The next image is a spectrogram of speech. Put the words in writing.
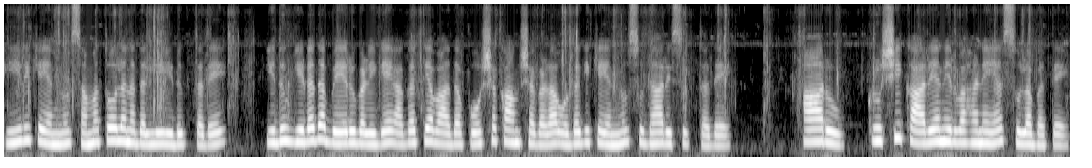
ಹೀರಿಕೆಯನ್ನು ಸಮತೋಲನದಲ್ಲಿ ಇಡುತ್ತದೆ. ಇದು ಗಿಡದ ಬೇರುಗಳಿಗೆ ಅಗತ್ಯವಾದ ಪೋಷಕಾಂಶಗಳ ಒದಗಿಕೆಯನ್ನು ಸುಧಾರಿಸುತ್ತದೆ. ಆರು, ಕೃಷಿ ಕಾರ್ಯನಿರ್ವಹಣೆಯ ಸುಲಭತೆ.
